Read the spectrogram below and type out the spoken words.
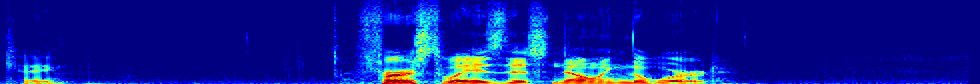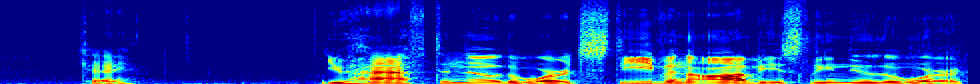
Okay? First way is this knowing the word. Okay? You have to know the word. Stephen obviously knew the word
